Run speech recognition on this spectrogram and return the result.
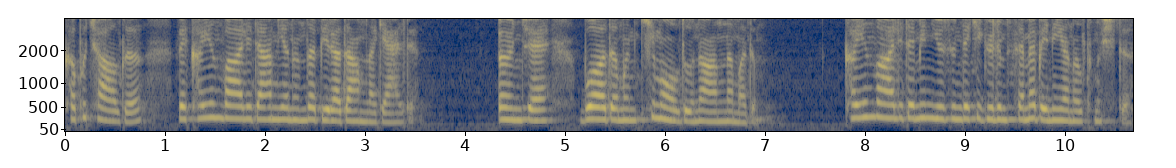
kapı çaldı ve kayınvalidem yanında bir adamla geldi. Önce bu adamın kim olduğunu anlamadım. Kayınvalidemin yüzündeki gülümseme beni yanıltmıştı.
